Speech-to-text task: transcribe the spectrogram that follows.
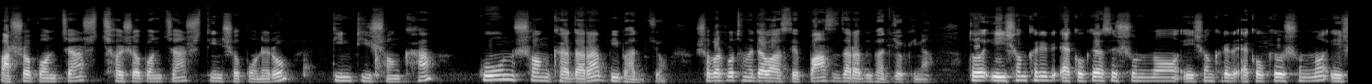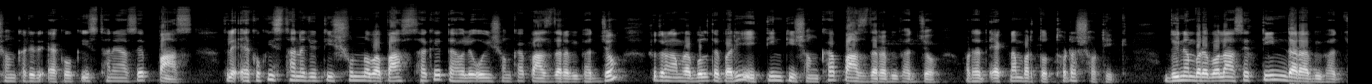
পাঁচশো পঞ্চাশ, ছয়শো পঞ্চাশ, তিনশো পনেরো, তিনটি সংখ্যা কোন সংখ্যা দ্বারা বিভাজ্য? সবার প্রথমে দেওয়া আছে পাঁচ দ্বারা বিভাজ্য কিনা। তো এই সংখ্যাটির এককে আছে শূন্য, এই সংখ্যাটির এককেও শূন্য, এই সংখ্যাটির একক স্থানে আছে পাঁচ। তাহলে একক স্থানে যদি শূন্য বা পাঁচ থাকে, তাহলে ওই সংখ্যা পাঁচ দ্বারা বিভাজ্য। সুতরাং আমরা বলতে পারি এই তিনটি সংখ্যা পাঁচ দ্বারা বিভাজ্য। অর্থাৎ এক নম্বর তথ্যটা সঠিক। দুই নম্বরে বলা আছে তিন দ্বারা বিভাজ্য।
